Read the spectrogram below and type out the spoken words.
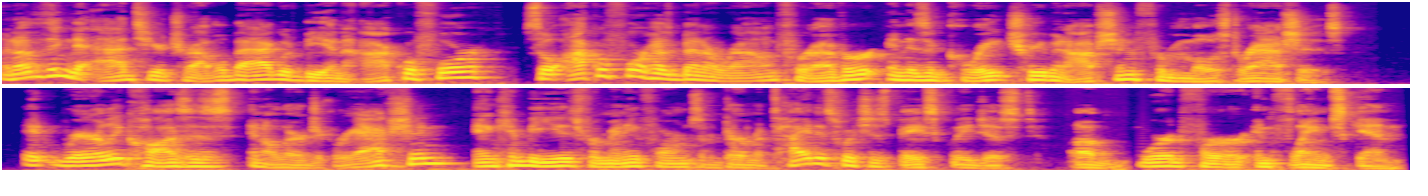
Another thing to add to your travel bag would be an Aquaphor. So Aquaphor has been around forever and is a great treatment option for most rashes. It rarely causes an allergic reaction and can be used for many forms of dermatitis, which is basically just a word for inflamed skin.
